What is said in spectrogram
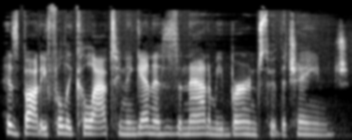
his body fully collapsing again as his anatomy burns through the change.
